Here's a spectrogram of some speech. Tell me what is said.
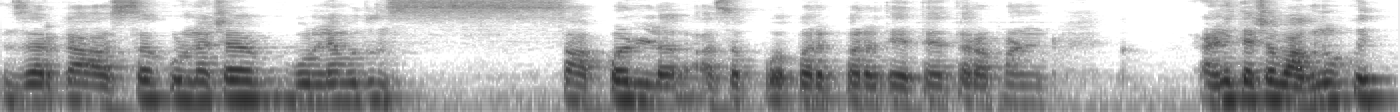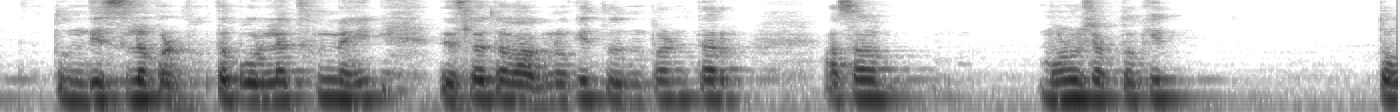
जर का असं कुणाच्या बोलण्यामधून सापडलं असं प- परत परत येते तर आपण आणि त्याच्या वागणुकीतून दिसलं पण फक्त बोलण्यातून नाही दिसलं तर वागणुकीतून पण तर असं म्हणू शकतो की तो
